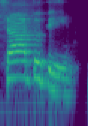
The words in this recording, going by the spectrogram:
Tchau, Saturday.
